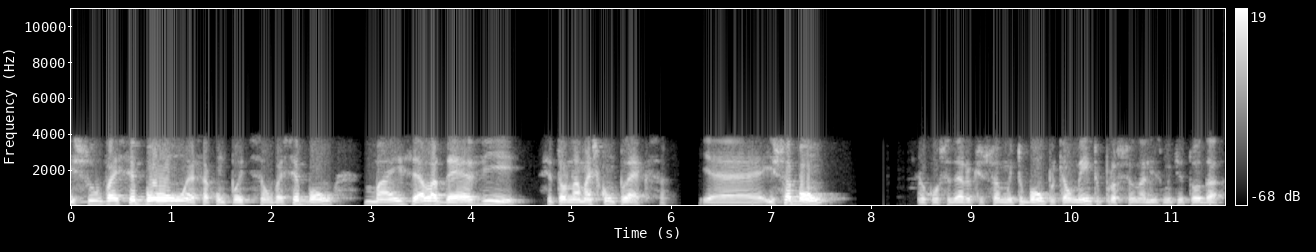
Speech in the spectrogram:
isso vai ser bom, essa competição vai ser bom, mas ela deve se tornar mais complexa. isso é bom, eu considero que isso é muito bom, porque aumenta o profissionalismo de toda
